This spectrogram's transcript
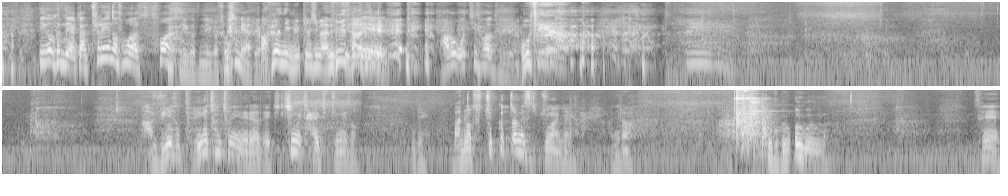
이거 근데 약간 트레이너 소환 소환술이거든요. 이거 조심해야 돼요. 아, 회원님 이렇게 하시면 안 됩니다. 이게 지금. 바로 OT 소환술이에요. 어떻게. 아, 위에서 되게 천천히 내려야 돼. 힘을 잘 집중해서. 이게 마지막 수축 끝점에서 집중하는 게 아니라. 어이구, 어이구, 어이구. 셋.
